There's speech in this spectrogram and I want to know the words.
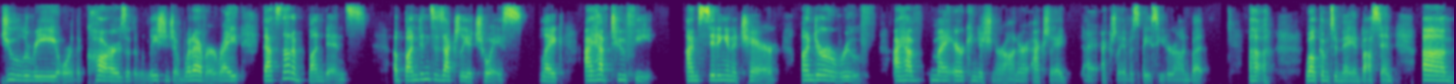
jewelry or the cars or the relationship, whatever, right? That's not abundance. Abundance is actually a choice. Like I have two feet, I'm sitting in a chair under a roof. I have my air conditioner on, or actually, I, I actually have a space heater on, but uh, welcome to May in Boston. Um,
